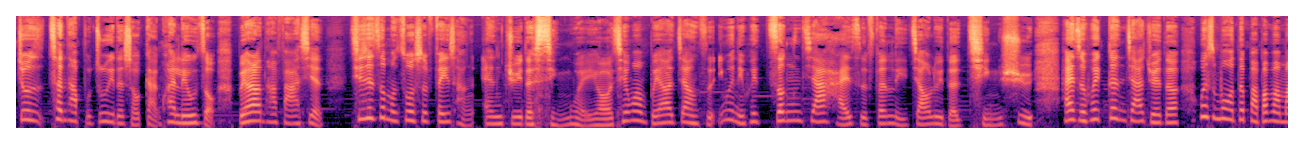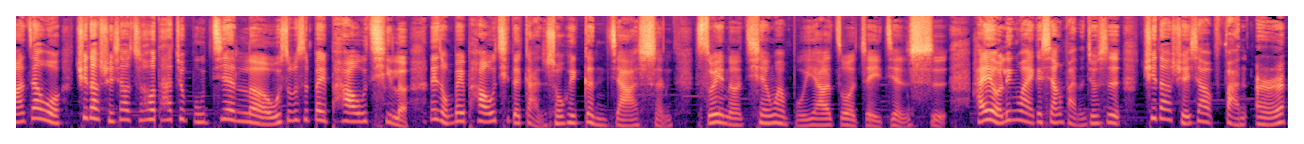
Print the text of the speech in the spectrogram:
就趁他不注意的时候赶快溜走，不要让他发现。其实这么做是非常 NG 的行为哦，千万不要这样子，因为你会增加孩子分离焦虑的情绪，孩子会更加觉得，为什么我的爸爸妈妈在我去到学校之后他就不见了，我是不是被抛弃了？那种被抛弃的感受会更加深，所以呢，千万不要做这件事。还有另外一个相反的，就是去到学校，反而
